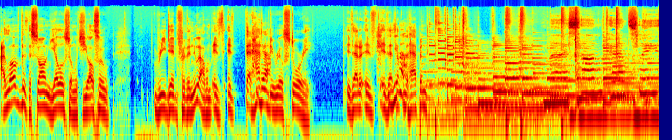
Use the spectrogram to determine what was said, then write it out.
I love the, the song Yellowstone, which you also redid for the new album. Is is that has Yeah. to be a real story? Is that is is that something that happened? My son can't sleep,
